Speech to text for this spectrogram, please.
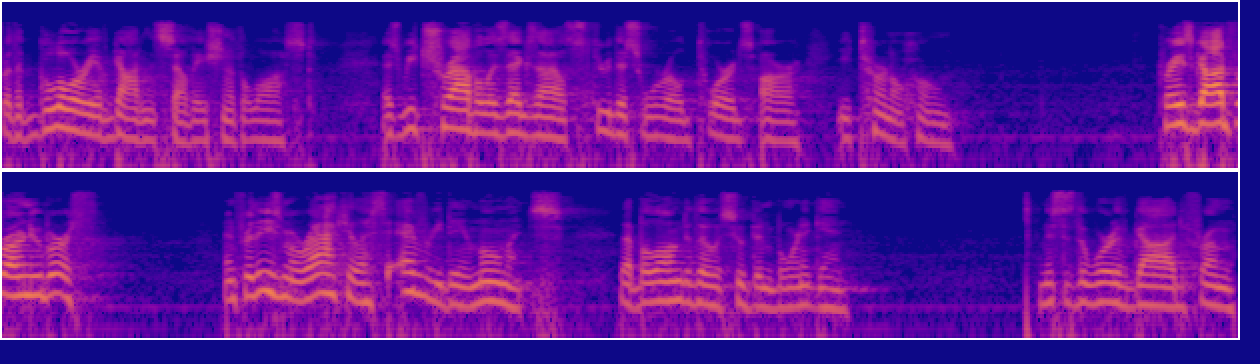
for the glory of God and the salvation of the lost. As we travel as exiles through this world towards our eternal home. Praise God for our new birth and for these miraculous everyday moments that belong to those who've been born again. And this is the word of God from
